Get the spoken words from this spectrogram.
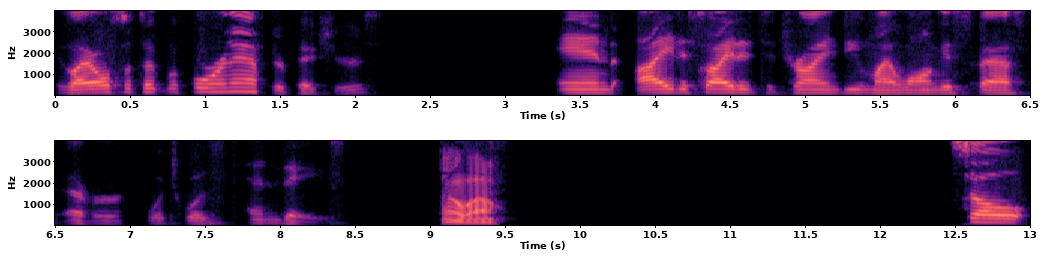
because I also took before and after pictures. And I decided to try and do my longest fast ever, which was 10 days. Oh wow. So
